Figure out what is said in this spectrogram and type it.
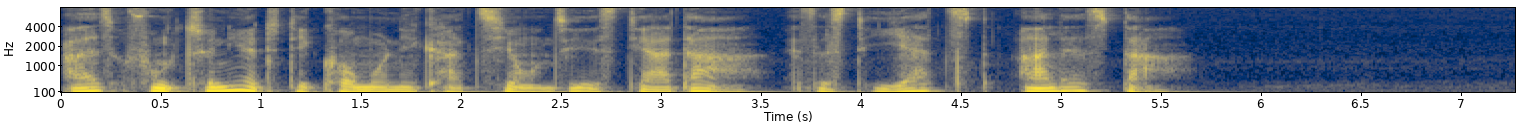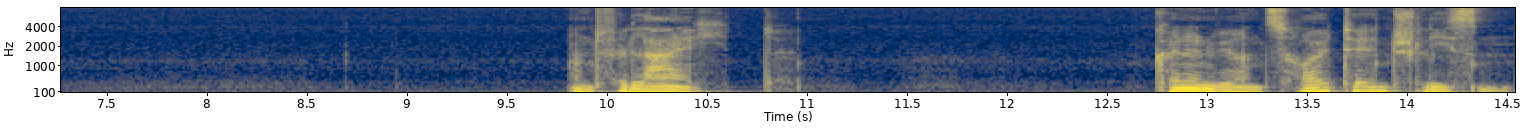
Also funktioniert die Kommunikation, sie ist ja da, es ist jetzt alles da. Und vielleicht können wir uns heute entschließen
